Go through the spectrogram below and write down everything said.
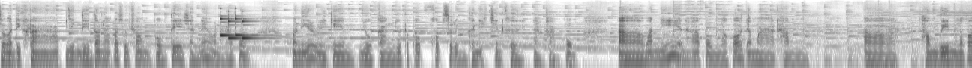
สวัสดีครับ ยินดีต้อนรับเข้าสู่ช่องโปเต้ชาแนลนะครับผม วันนี้เราอยู่ในเกมยูกังยุทธภพครบสลึงกันอีกเช่นเคยนะครับผมวันนี้นะครับผมเราก็จะมาทำทำวินแล้วก็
